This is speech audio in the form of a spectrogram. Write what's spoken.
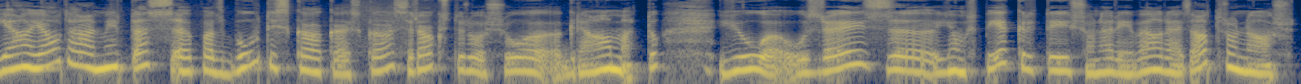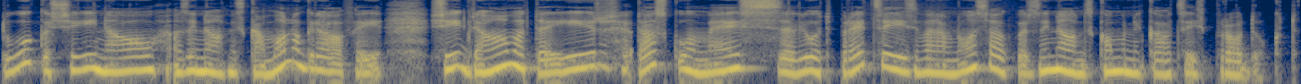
Jā, jautājumi ir tas eh, pats būtiskākais, kas raksturo šo grāmatu, jo uzreiz eh, jums piekritīšu un arī vēlreiz atrunāšu to, ka šī nav zinātniskā monogrāfija. Šī grāmata ir tas, ko mēs ļoti precīzi varam nosaukt par zinātnes komunikācijas produktu.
